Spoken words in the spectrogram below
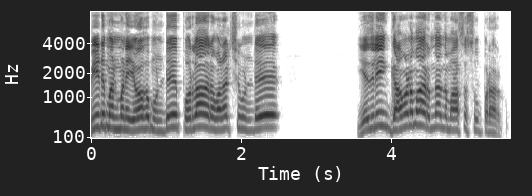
வீடு மண்மனை யோகம் உண்டு பொருளாதார வளர்ச்சி உண்டு. எதுலேயும் கவனமாக இருந்தால் அந்த மாதம் சூப்பராக இருக்கும்.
